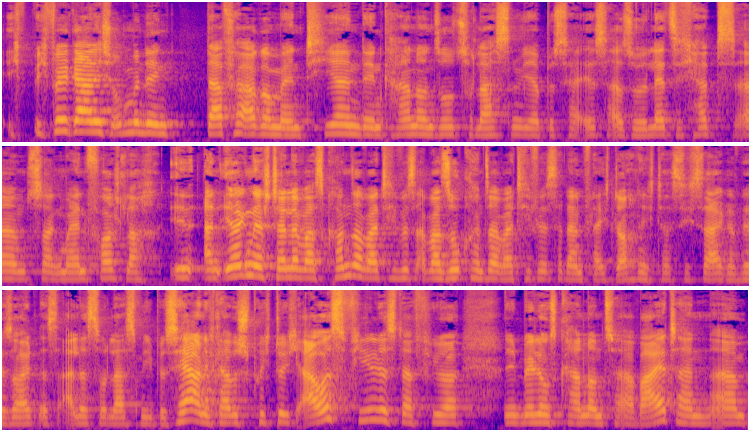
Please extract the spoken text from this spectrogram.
ich, ich will gar nicht unbedingt dafür argumentieren, den Kanon so zu lassen, wie er bisher ist. Also letztlich hat ähm, sozusagen mein Vorschlag in, an irgendeiner Stelle was Konservatives, aber so konservativ ist er dann vielleicht doch nicht, dass ich sage, wir sollten es alles so lassen wie bisher. Und ich glaube, es spricht durchaus vieles dafür, den Bildungskanon zu erweitern, ähm,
